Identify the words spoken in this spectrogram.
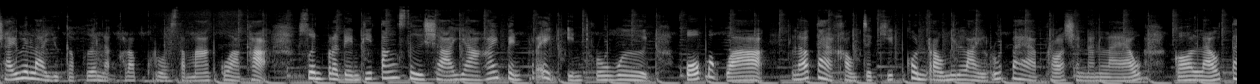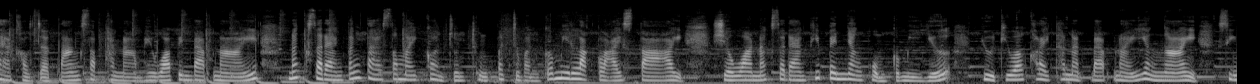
ใช้เวลาอยู่กับเพื่อนและครอบครัวซะมากกว่าค่ะ ส่วนประเด็นที่ตั้งซื้อฉายาให้เป็นพระเอกอินโทรเวิร์ดโป๊ปบอกว่า แล้วแต่เขาจะคิดคนเรามีหลายรูปแบบ เพราะฉะนั้นแล้ว ก็แล้วแต่เขาจะตั้งสรรพนามให้ว่าเป็นแบบไหน นักแสดงตั้งแต่สมัยก่อนจนถึงปัจจุบันก็มีหลากหลายสไตล์เชื่อว่านักแสดงที่เป็นอย่างผมก็มีเยอะ อยู่ที่ว่าใครถนัดแบบไหนอยังไง สิ่ง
